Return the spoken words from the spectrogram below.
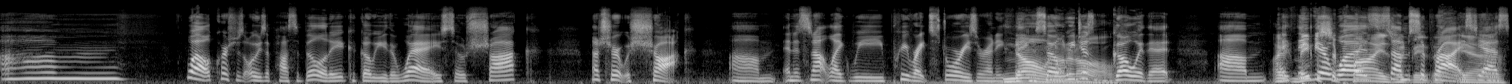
Um, well, of course, there's always a possibility. It could go either way. So shock. I'm not sure it was shock. Um, and it's not like we pre-write stories or anything. No, so we just all. go with it. Um, I- I think there was some be the- surprise, yeah. yes,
